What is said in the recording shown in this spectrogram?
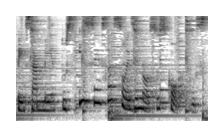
pensamentos e sensações em nossos corpos.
